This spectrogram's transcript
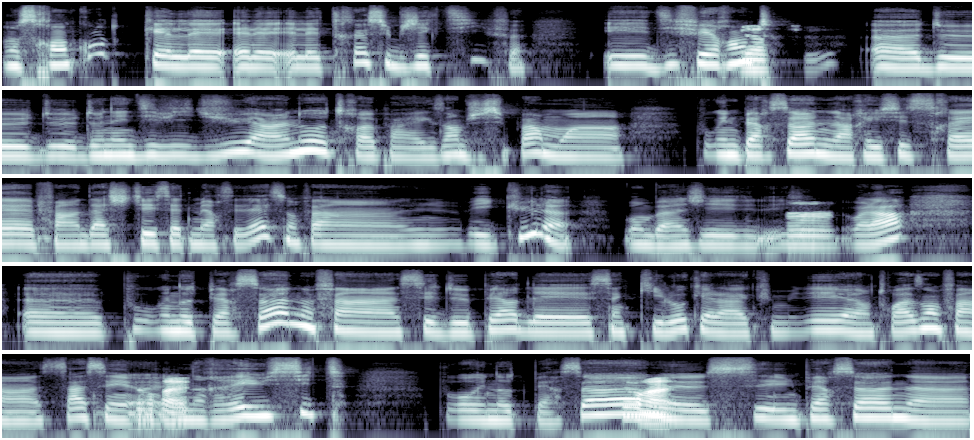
on se rend compte qu'elle est, elle est, elle est, très subjective et différente euh, de, d'un individu à un autre. Par exemple, je sais pas moi, pour une personne, la réussite serait enfin, d'acheter cette Mercedes, enfin un véhicule. Bon, ben, j'ai. Mmh. Voilà. Euh, pour une autre personne, enfin, c'est de perdre les 5 kilos qu'elle a accumulés en 3 ans. Enfin, ça, c'est une réussite. Pour une autre personne, c'est une personne. Euh,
